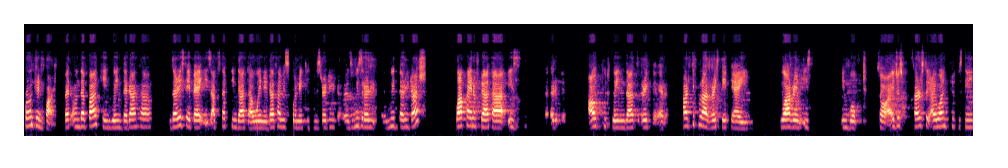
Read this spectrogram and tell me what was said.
front end part. But on the back end, when the data, the REST API is accepting data when a data is connected with, uh, with, Redi- with the Redash, what kind of data is uh, output when that uh, particular REST API URL is invoked. So I just first I want you to see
